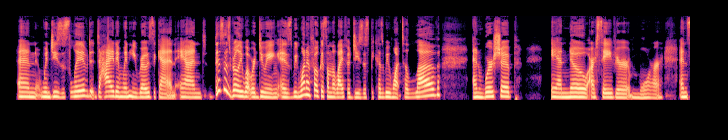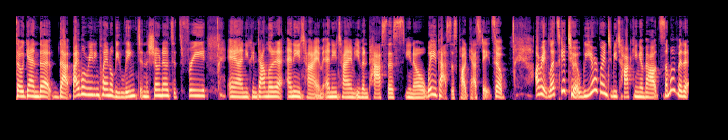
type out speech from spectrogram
and when Jesus lived, died, and when he rose again. And this is really what we're doing is we want to focus on the life of Jesus because we want to love and worship and know our savior more. And so again, the that Bible reading plan will be linked in the show notes. It's free and you can download it anytime, anytime even past this, you know, way past this podcast date. So all right, let's get to it. We are going to be talking about some of it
